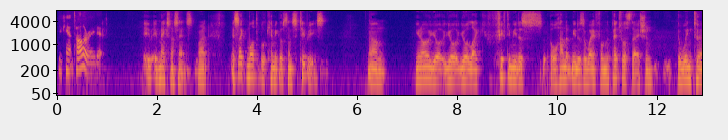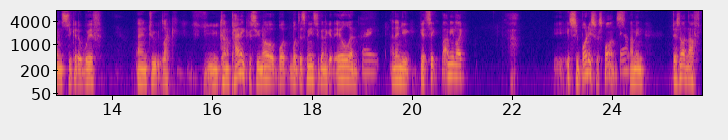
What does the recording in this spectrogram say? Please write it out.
You can't tolerate it. it, it makes no sense, right? It's like multiple chemical sensitivities. Um, you know, you're you're you're like 50 meters or 100 meters away from the petrol station. The wind turns, you get a whiff, and you like you kind of panic because you know what what this means. You're going to get ill, and Right. and then you get sick. But I mean, like, it's your body's response. Yeah. I mean, there's not enough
